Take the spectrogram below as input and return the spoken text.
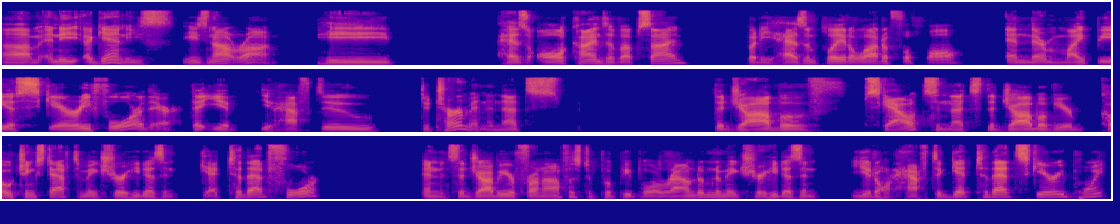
Um, and he again, he's he's not wrong. He has all kinds of upside, but he hasn't played a lot of football, and there might be a scary floor there that you you have to determine, and that's the job of scouts, and that's the job of your coaching staff to make sure he doesn't get to that floor and it's the job of your front office to put people around him to make sure he doesn't you don't have to get to that scary point.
